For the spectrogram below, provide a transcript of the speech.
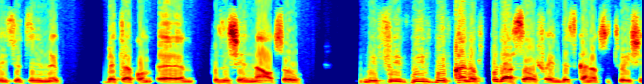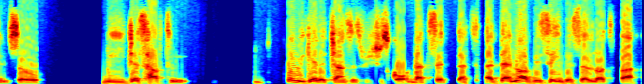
been sitting in a better um, position now. So we've, we've we've we've kind of put ourselves in this kind of situation. So we just have to when we get the chances, we should score. That's it. That's I know I've been saying this a lot, but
